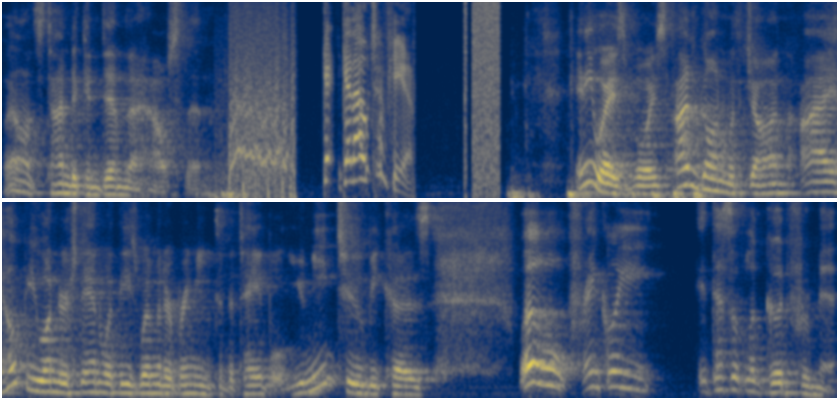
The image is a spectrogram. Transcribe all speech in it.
Well, it's time to condemn the house then. Get, get out of here. Anyways, boys, I'm gone with John. I hope you understand what these women are bringing to the table. You need to because, well, frankly, it doesn't look good for men.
